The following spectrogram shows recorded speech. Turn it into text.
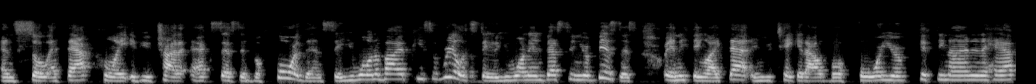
And so at that point, if you try to access it before then, say you want to buy a piece of real estate or you want to invest in your business or anything like that, and you take it out before you're 59 and a half,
